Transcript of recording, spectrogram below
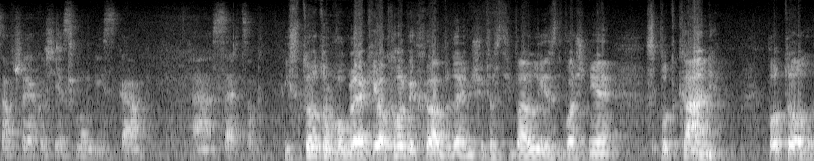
zawsze jakoś jest mu bliska sercu. Istotą w ogóle jakiegokolwiek chyba, wydaje mi się, festiwalu jest właśnie spotkanie. Po to,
